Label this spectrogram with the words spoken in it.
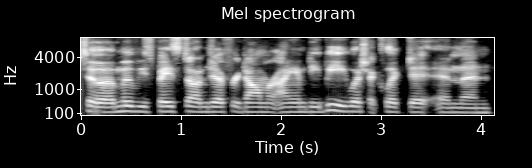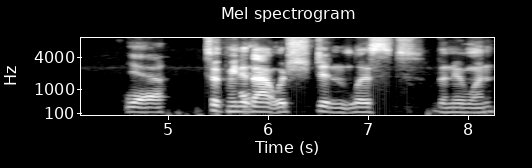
to uh, movies based on Jeffrey Dahmer IMDb, which I clicked it, and then yeah, took me to I- that, which didn't list the new one.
